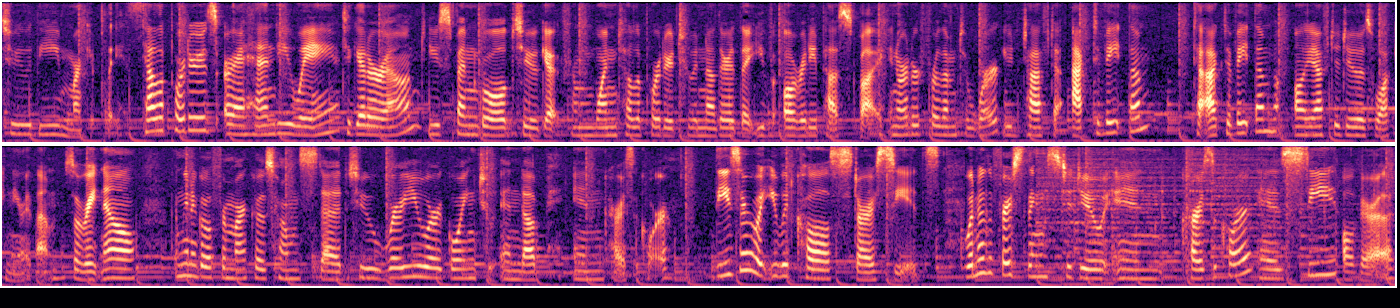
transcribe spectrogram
to the marketplace. Teleporters are a handy way to get around. You spend gold to get from one teleporter to another that you've already passed by. In order for them to work, you'd have to activate them. To activate them, all you have to do is walk near them. So right now, I'm going to go from Marco's homestead to where you are going to end up in Karzakor. These are what you would call star seeds. One of the first things to do in Karzakor is see Alvera.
